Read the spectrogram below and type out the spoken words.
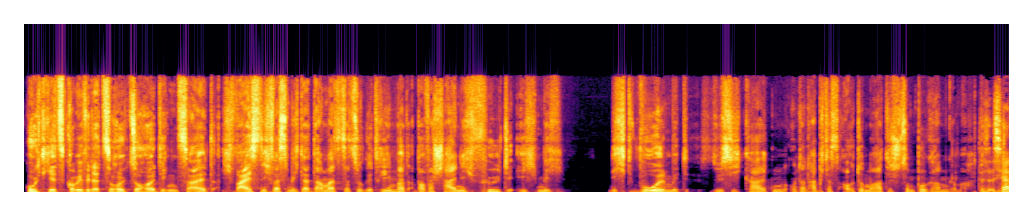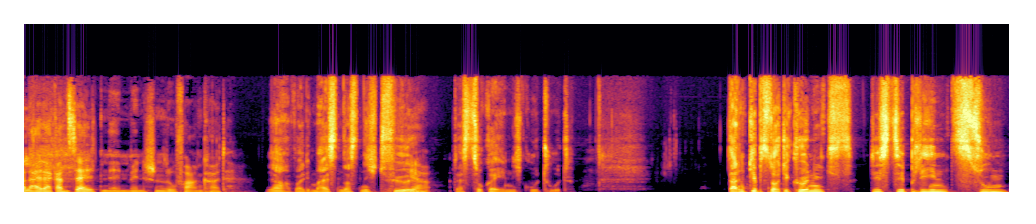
Gut, jetzt komme ich wieder zurück zur heutigen Zeit. Ich weiß nicht, was mich da damals dazu getrieben hat, aber wahrscheinlich fühlte ich mich nicht wohl mit Süßigkeiten und dann habe ich das automatisch zum Programm gemacht. Das ist ja leider ganz selten in Menschen so verankert. Ja, weil die meisten das nicht fühlen, ja. dass Zucker ihnen nicht gut tut. Dann gibt es noch die Königsdisziplin zum,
